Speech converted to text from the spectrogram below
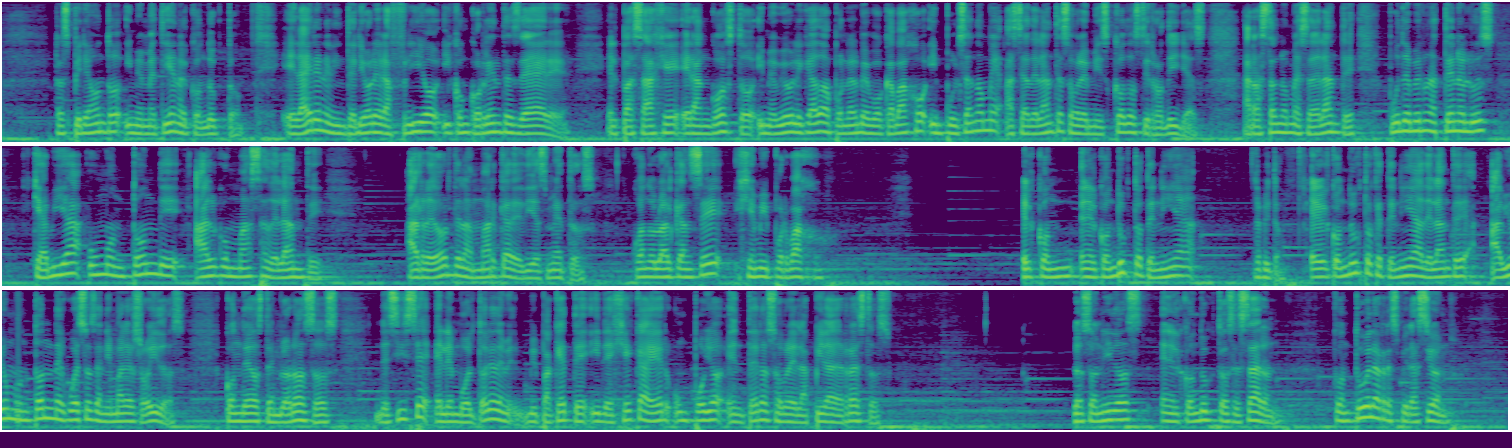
Respiré hondo y me metí en el conducto. El aire en el interior era frío y con corrientes de aire. El pasaje era angosto y me vi obligado a ponerme boca abajo, impulsándome hacia adelante sobre mis codos y rodillas. Arrastrándome hacia adelante, pude ver una tenue luz que había un montón de algo más adelante, alrededor de la marca de 10 metros. Cuando lo alcancé, gemí por bajo en el conducto tenía, repito, el conducto que tenía adelante había un montón de huesos de animales roídos. Con dedos temblorosos, deshice el envoltorio de mi, paquete y dejé caer un pollo entero sobre la pila de restos. Los sonidos en el conducto cesaron. Contuve la respiración.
